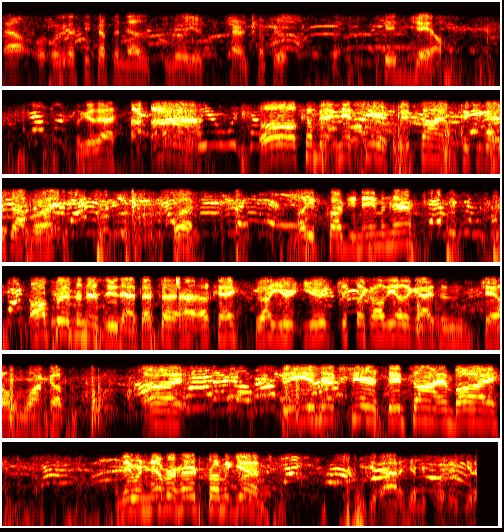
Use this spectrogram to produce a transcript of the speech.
Now we're- gonna see something now that's really a parents come true. Kid jail. Look at that. oh, come back next year, same time. Pick you guys up, all right? What? Oh, you've carved your name in there. All prisoners do that. That's a uh, okay. Well, you're you're just like all the other guys in jail and lockup. All right. See you next year, same time. Bye. And they were never heard from again. Get out of here before they get.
